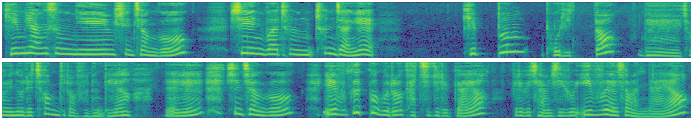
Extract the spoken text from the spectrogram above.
김향숙님 신청곡 시인과 촌, 촌장의 기쁨 보리떡 네, 저희 노래 처음 들어보는데요. 네, 신청곡 1부 끝곡으로 같이 들을까요? 그리고 잠시 후 2부에서 만나요.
